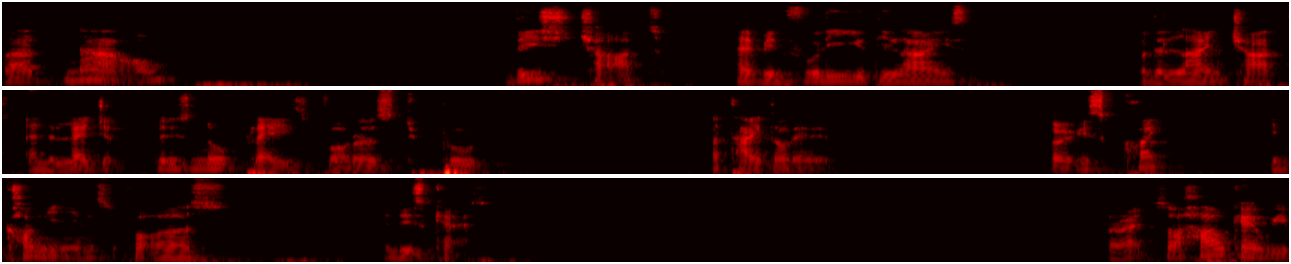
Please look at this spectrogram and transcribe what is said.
But now, this chart have been fully utilized for the line chart and the legend. There is no place for us to put a title in it. So it's quite inconvenience for us in this case. Alright, so how can we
